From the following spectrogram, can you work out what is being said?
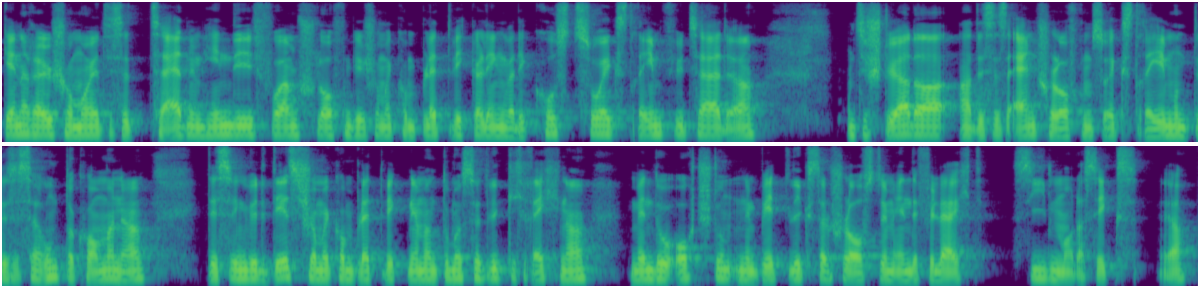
generell schon mal diese Zeit mit dem Handy vor dem Schlafen gehen schon mal komplett weglegen, weil die kostet so extrem viel Zeit, ja. Und sie stört auch dieses Einschlafen so extrem und dieses Herunterkommen, ja. Deswegen würde ich das schon mal komplett wegnehmen und du musst halt wirklich rechnen, wenn du acht Stunden im Bett liegst, dann schlafst du im Ende vielleicht sieben oder sechs, ja.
